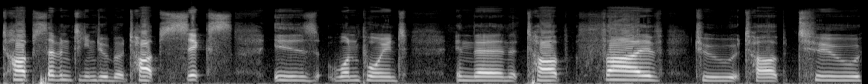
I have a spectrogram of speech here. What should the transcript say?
top 17 to about top 6 is 1 point and then top 5 to top 2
